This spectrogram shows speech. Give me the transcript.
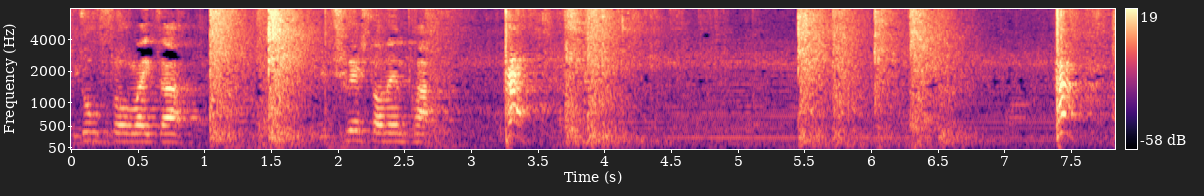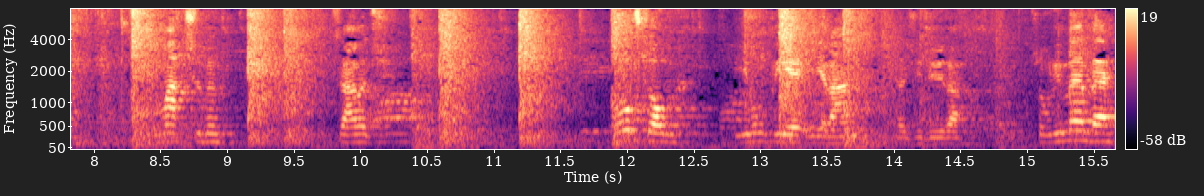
you don't throw like that. You twist on impact. Maximum damage. Also, you won't be hitting your hand as you do that. So remember!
